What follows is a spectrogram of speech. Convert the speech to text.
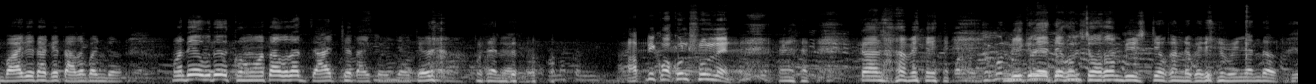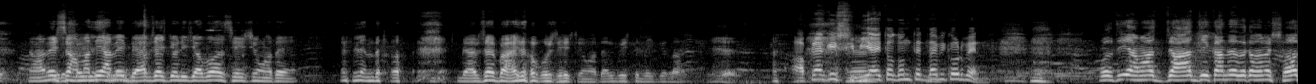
বাইরে থাকে তাদের বন্ধু। মানে ওদের ক্ষমতা ওরা যা ইচ্ছে তাই করে যাচ্ছে। আপনি কখন শুনলেন? কাল আমি বিকেলে দেখুন চরম বৃষ্টি ওখানটা করি বুঝলেন তো? আমি সামালি আমি ব্যবসায় চলে যাব সেই সময়তে বুঝলেন তো? ব্যবসায় বাইরে হব সেই সময়তে আর বৃষ্টি দেখতে না। আপনার কি সিবিআই তদন্তের দাবি করবেন? বলছি আমার যা যেখানে আমি সব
